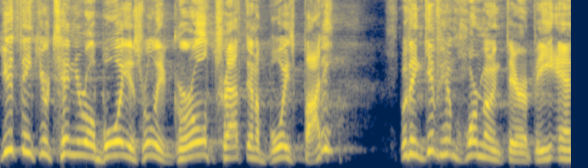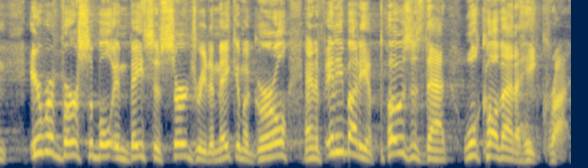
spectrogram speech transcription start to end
you think your 10 year old boy is really a girl trapped in a boy's body, well, then give him hormone therapy and irreversible invasive surgery to make him a girl. And if anybody opposes that, we'll call that a hate crime.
